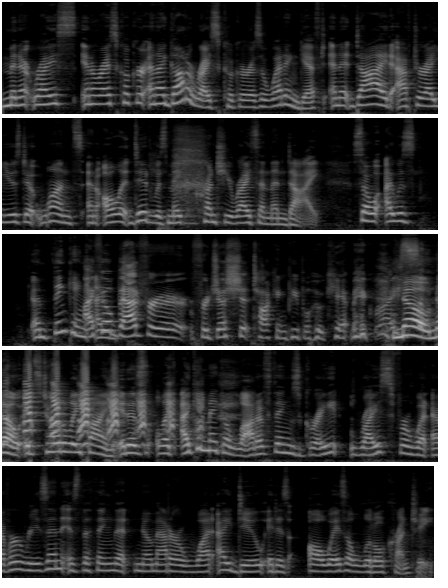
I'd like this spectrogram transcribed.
minute rice in a rice cooker and I got a rice cooker as a wedding gift and it died after I used it once and all it did was make crunchy rice and then die. So I was I'm thinking I feel bad for for just shit talking people who can't make rice. No, no, it's totally fine. It is like I can make a lot of things great. Rice for whatever reason is the thing that no matter what I do, it is always a little crunchy.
